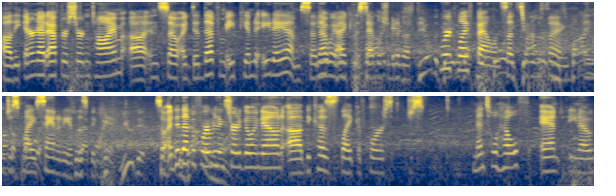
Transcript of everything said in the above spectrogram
uh, the internet after a certain time. Uh, and so I did that from 8 p.m. to 8 a.m. So that way I can establish a bit of a work-life balance, that sort of a thing, and just my sanity at this camp. So I did that before everything started going down uh, because, like, of course, just mental health and, you know,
